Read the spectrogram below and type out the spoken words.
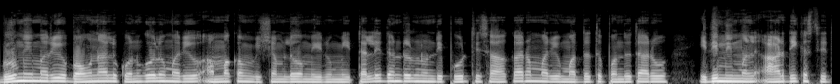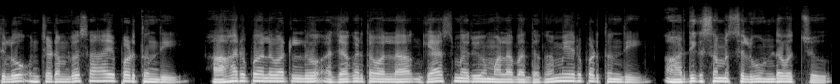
భూమి మరియు భవనాలు కొనుగోలు మరియు అమ్మకం విషయంలో మీరు మీ తల్లిదండ్రుల నుండి పూర్తి సహకారం మరియు మద్దతు పొందుతారు. ఇది మిమ్మల్ని ఆర్థిక స్థితిలో ఉంచడంలో సహాయపడుతుంది. ఆహారపు అలవాట్లలో అజాగ్రత్త వల్ల గ్యాస్ మరియు మలబద్ధకం ఏర్పడుతుంది. ఆర్థిక సమస్యలు ఉండవచ్చు.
